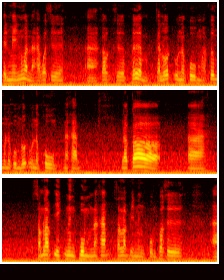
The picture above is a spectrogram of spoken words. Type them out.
เป็นเมนวลนะครับ ก็คืออ่าก็คือเพิ่มกับลดอุณหภูมิครับเพิ่มอุณหภูมิลดอุณหภูมินะครับ แล้วก็อ่าสำหรับอีกหนึ่งปุ่มนะครับสำหรับอีกหนึ่งปุ่มก็คืออ่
